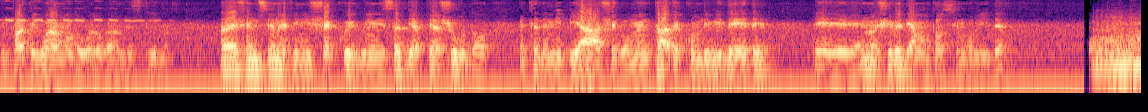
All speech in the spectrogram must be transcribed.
in particolar modo quello clandestino. La recensione finisce qui, quindi se vi è piaciuto mettete mi piace, commentate e condividete e noi ci vediamo al prossimo video.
